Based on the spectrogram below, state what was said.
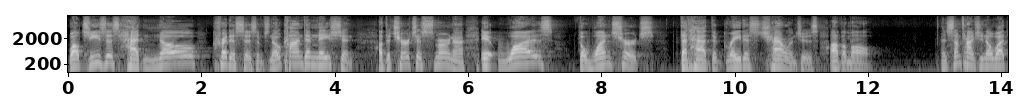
While Jesus had no criticisms, no condemnation of the church of Smyrna, it was the one church that had the greatest challenges of them all. And sometimes, you know what?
